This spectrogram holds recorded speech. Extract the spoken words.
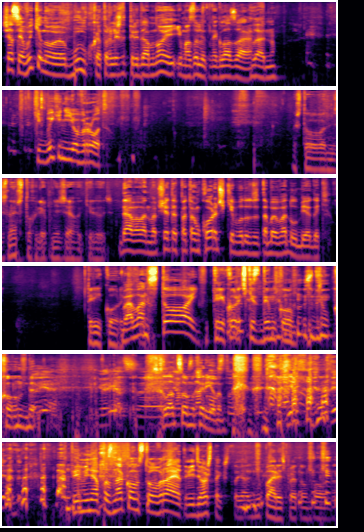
Сейчас я выкину булку, которая лежит передо мной и мозолит мне глаза. Ладно. Ки- Выкинь ее в рот. Что, Вован, не знаешь, что хлеб нельзя выкидывать? Да, Вован, вообще-то потом корочки будут за тобой в аду бегать. Три корочки. Вован, стой! Три корочки с дымком. С дымком, да. Юрец, С холодцом и хреном. Ты меня по знакомству в рай отведешь, так что я не парюсь по этому поводу.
